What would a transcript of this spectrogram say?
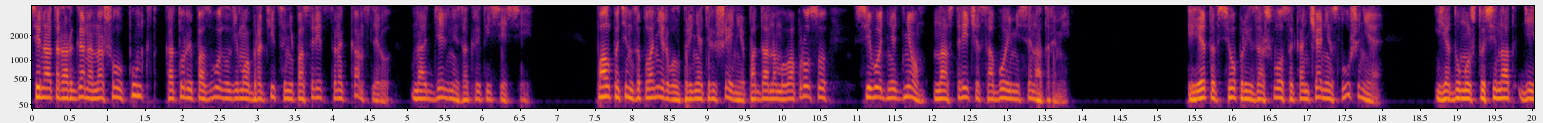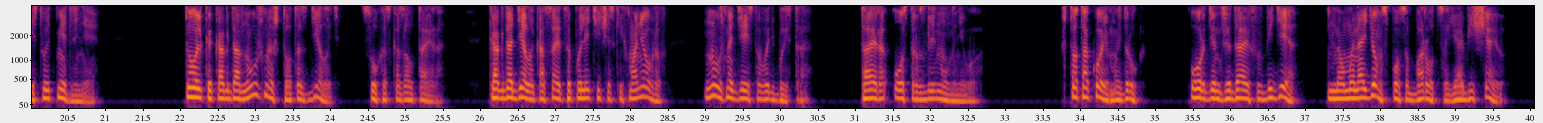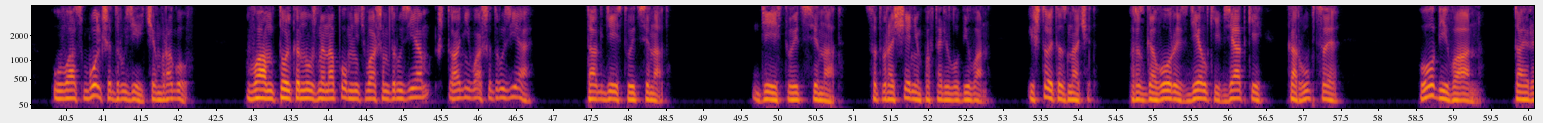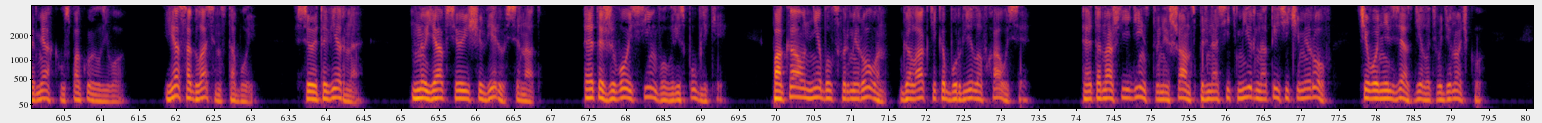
Сенатор Аргана нашел пункт, который позволил ему обратиться непосредственно к канцлеру – на отдельной закрытой сессии. Палпатин запланировал принять решение по данному вопросу сегодня днем на встрече с обоими сенаторами. И это все произошло с окончания слушания? Я думал, что Сенат действует медленнее. «Только когда нужно что-то сделать», — сухо сказал Тайра. «Когда дело касается политических маневров, нужно действовать быстро. Тайра остро взглянул на него. «Что такое, мой друг? Орден джедаев в беде, но мы найдем способ бороться, я обещаю. У вас больше друзей, чем врагов. Вам только нужно напомнить вашим друзьям, что они ваши друзья. Так действует Сенат». «Действует Сенат», — с отвращением повторил Убиван. «И что это значит? Разговоры, сделки, взятки, коррупция?» «Оби-Ван», — Тайра мягко успокоил его, — «я согласен с тобой. Все это верно. Но я все еще верю в Сенат. Это живой символ республики. Пока он не был сформирован, галактика бурлила в хаосе. Это наш единственный шанс приносить мир на тысячи миров, чего нельзя сделать в одиночку.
